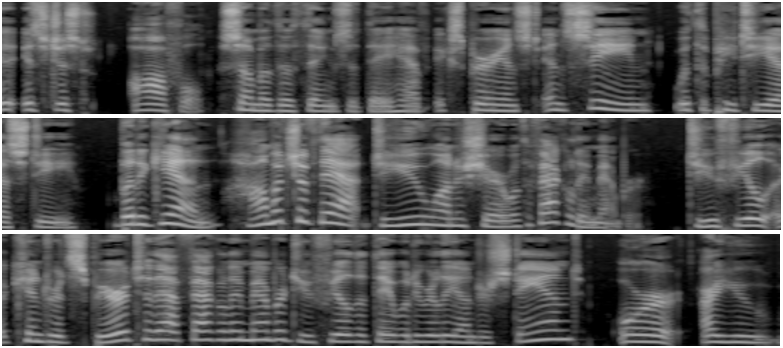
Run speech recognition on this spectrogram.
It's just awful, some of the things that they have experienced and seen with the PTSD. But again, how much of that do you want to share with a faculty member? Do you feel a kindred spirit to that faculty member? Do you feel that they would really understand? Or are you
